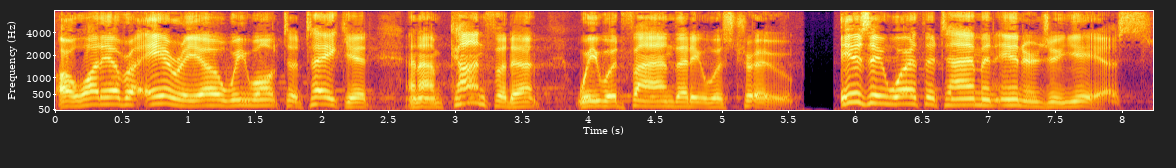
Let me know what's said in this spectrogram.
or whatever area we want to take it, and I'm confident we would find that it was true. Is it worth the time and energy? Yes.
